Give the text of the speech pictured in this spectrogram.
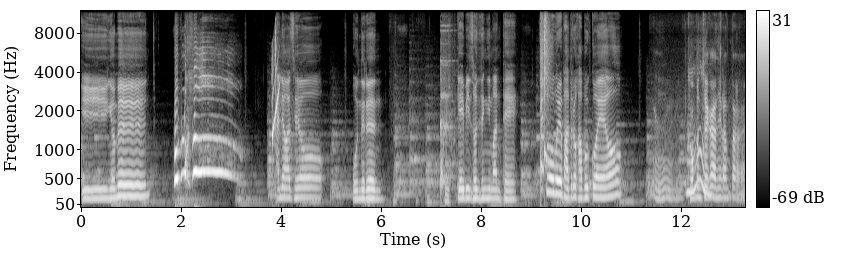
잉여맨 로블록스 안녕하세요 오늘은 도깨비 선생님한테 수업을 받으러 가볼 거예요 음, 그건 제가 아니란다.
